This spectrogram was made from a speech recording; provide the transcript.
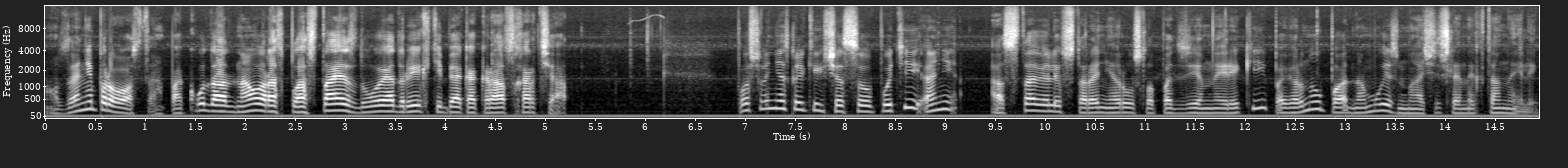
Уже непросто. Покуда одного распластаешь, двое других тебя как раз харчат. После нескольких часов пути они оставили в стороне русло подземной реки, повернув по одному из многочисленных тоннелей.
